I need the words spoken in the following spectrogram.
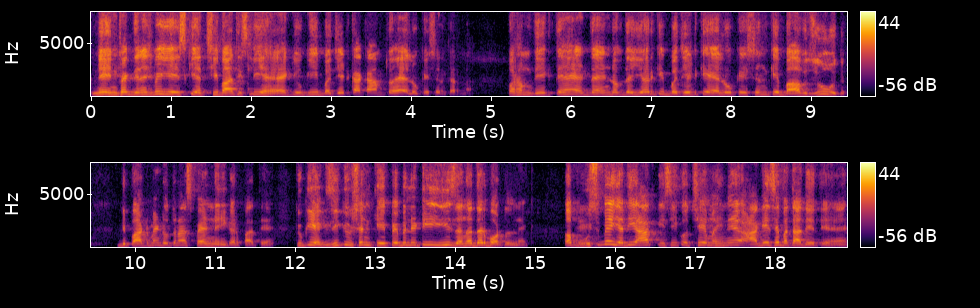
नहीं इनफैक्ट दिनेश भाई ये इसकी अच्छी बात इसलिए है क्योंकि बजट का काम तो है एलोकेशन करना। पर हम देखते हैं at the end of the year कि बजट के एलोकेशन के बावजूद डिपार्टमेंट उतना स्पेंड नहीं कर पाते हैं क्योंकि execution capability is another bottle अब उसमें यदि आप किसी को छह महीने आगे से बता देते हैं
